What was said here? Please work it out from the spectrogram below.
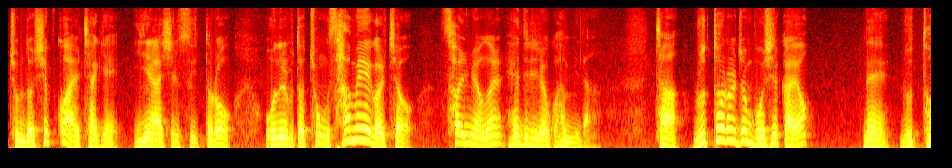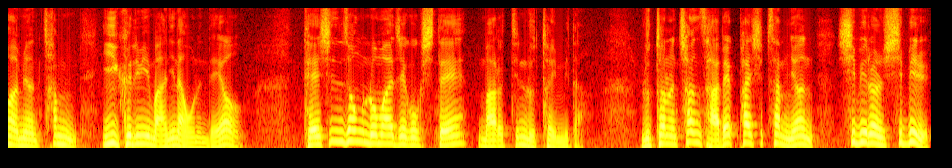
좀 더 쉽고 알차게 이해하실 수 있도록 오늘부터 총 3회에 걸쳐 설명을 해드리려고 합니다. 자, 루터를 좀 보실까요? 네, 루터 하면 참 이 그림이 많이 나오는데요. 때는 신성 로마 제국 시대의 마르틴 루터입니다. 루터는 1483년 11월 10일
